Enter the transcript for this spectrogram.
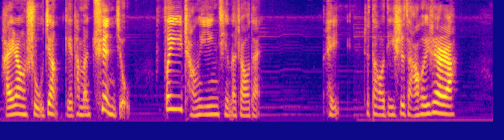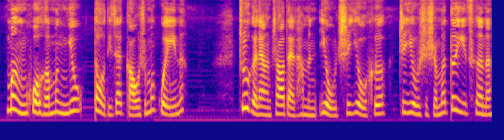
还让蜀将给他们劝酒，非常殷勤的招待。嘿，这到底是咋回事啊？孟获和孟优到底在搞什么鬼呢？诸葛亮招待他们又吃又喝，这又是什么对策呢？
